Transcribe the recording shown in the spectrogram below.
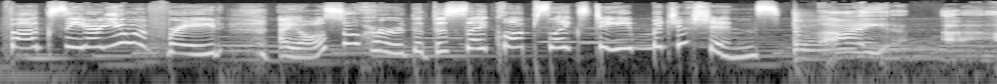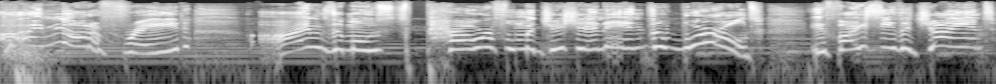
Foxie, are you afraid? I also heard that the Cyclops likes to eat magicians. I, I I'm not afraid. I'm the most powerful magician in the world. If I see the giant,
